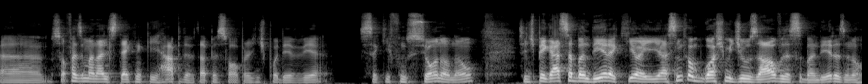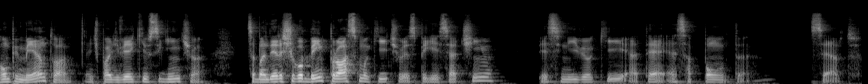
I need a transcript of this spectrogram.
Uh, só fazer uma análise técnica e rápida, tá, pessoal? Para a gente poder ver isso aqui funciona ou não. Se a gente pegar essa bandeira aqui, ó, e assim que eu gosto de medir os alvos dessas bandeiras, no rompimento, ó, a gente pode ver aqui o seguinte, ó, essa bandeira chegou bem próximo aqui, deixa eu ver se peguei certinho, desse nível aqui até essa ponta, certo?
